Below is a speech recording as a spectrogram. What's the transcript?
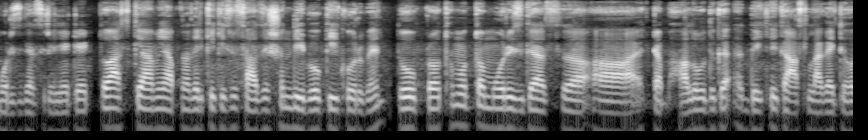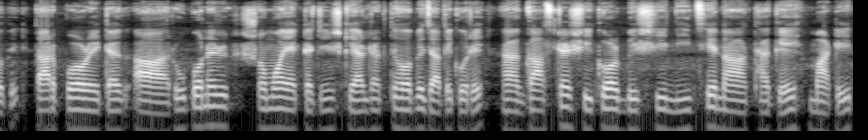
মরিচ গাছ রিলেটেড তো আজকে আমি আপনাদেরকে কিছু সাজেশন দিব কি করবেন। তো প্রথমত মরিচ গাছ একটা ভালো দেখে গাছ লাগাইতে হবে। তারপর এটা রোপণের সময় একটা জিনিস খেয়াল রাখতে হবে যাতে করে গাছটার শিকড় বেশি নিচে না থাকে মাটির।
